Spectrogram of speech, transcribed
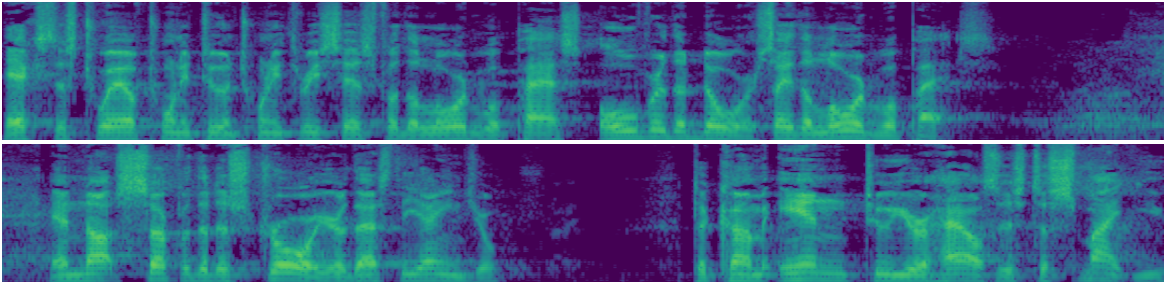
Exodus 12, 22 and 23 says, For the Lord will pass over the door. Say, the Lord will pass. And not suffer the destroyer, that's the angel, to come into your houses to smite you.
